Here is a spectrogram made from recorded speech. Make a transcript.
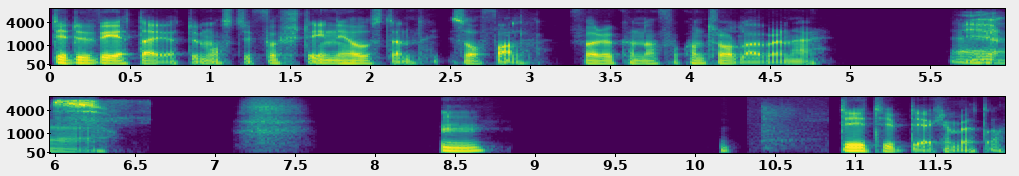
det du vet är ju att du måste först in i hosten i så fall för att kunna få kontroll över den här. Eh, Yes. Mm. det är typ det jag kan berätta.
